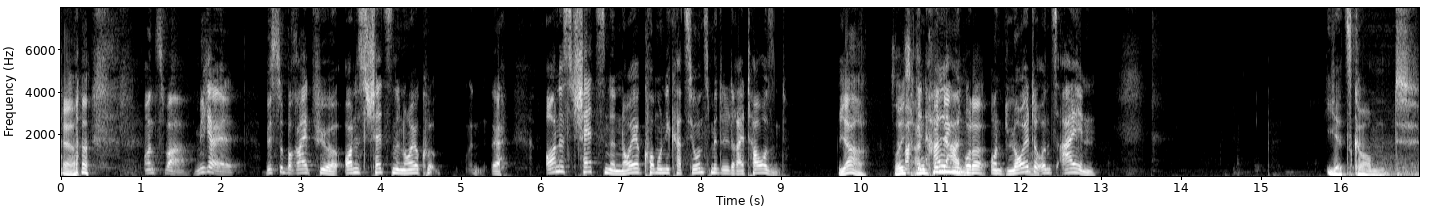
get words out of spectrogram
Ja. Und zwar, Michael, bist du bereit für honest schätzende neue, Ko äh, honest schätzende neue Kommunikationsmittel 3000? Ja. Soll ich Mach den Hall ankündigen an oder? und läute uns ein. Jetzt kommt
